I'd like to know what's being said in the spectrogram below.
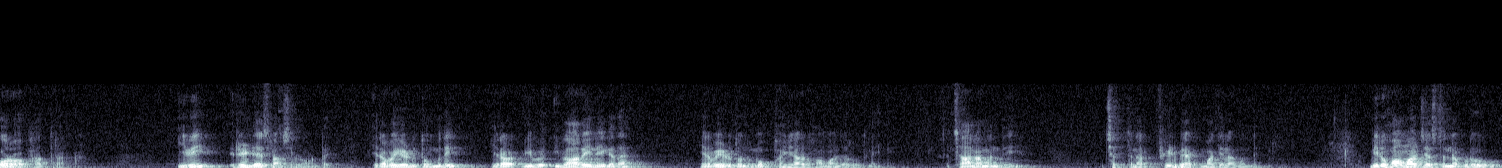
పూర్వభాద్ర. ఇవి రెండేసి రాసుల్లో ఉంటాయి. ఇరవై ఏడు తొమ్మిది ఇరవై ఇవి ఇవి ఆరైనాయి కదా. ఇరవై ఏడు తొమ్మిది ముప్పై ఆరు హోమాలు జరుగుతున్నాయి. చాలామంది చెప్తున్నారు ఫీడ్బ్యాక్ మాకు ఇలాగుంది మీరు హోమాలు చేస్తున్నప్పుడు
